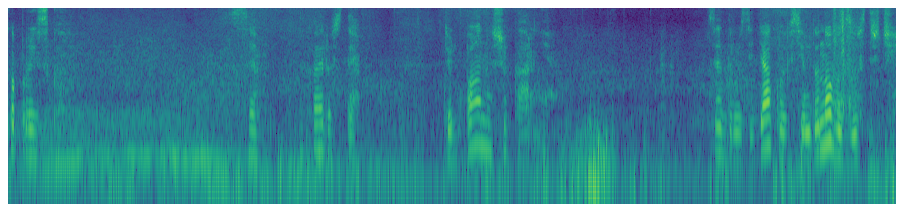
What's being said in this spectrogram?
каприска. Все, нехай росте. Тюльпани шикарні. Все, друзі, дякую всім. До нових зустрічей.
